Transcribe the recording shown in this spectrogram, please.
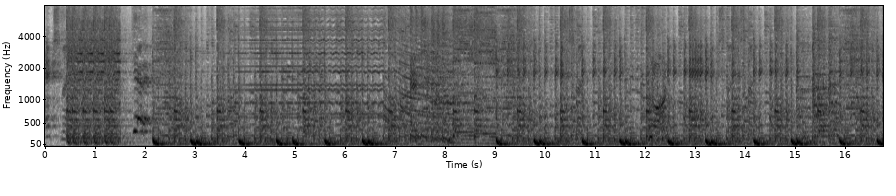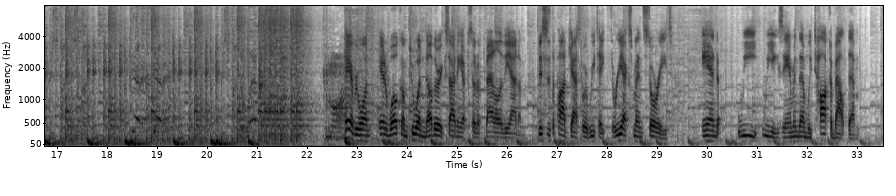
X-Men. Get it! Hey everyone, and welcome to another exciting episode of Battle of the Atom. This is the podcast where we take three X-Men stories and we we examine them, we talk about them,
